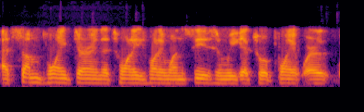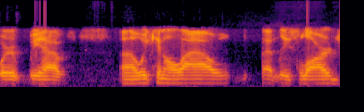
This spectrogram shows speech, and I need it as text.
at some point during the 2021 season, we get to a point where, where we have uh, we can allow at least large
